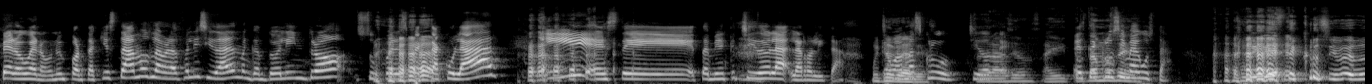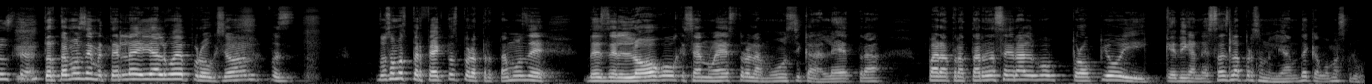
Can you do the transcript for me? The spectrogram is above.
Pero bueno, no importa. Aquí estamos. La verdad, felicidades. Me encantó el intro. Súper espectacular. y este, también qué chido la, la rolita. Muchas gracias. Crew, Muchas chidote. gracias. Ahí Este crew sí me gusta. Este cruz sí me gusta. Tratamos de meterle ahí algo de producción, pues no somos perfectos, pero tratamos de, desde el logo, que sea nuestro, la música, la letra, para tratar de hacer algo propio y que digan, esa es la personalidad de Caguamas Crew.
